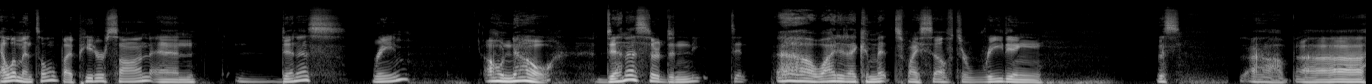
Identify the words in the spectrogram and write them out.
Elemental by Peter Sohn and Dennis Ream. Oh no. Dennis or Denise? Oh, why did I commit myself to reading this? Uh, uh,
